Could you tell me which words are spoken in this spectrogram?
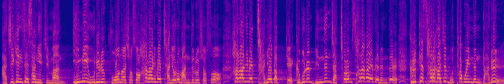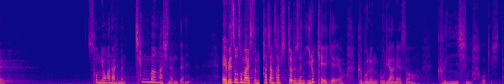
아직인 세상이지만 이미 우리를 구원하셔서 하나님의 자녀로 만들으셔서 하나님의 자녀답게 그분을 믿는 자처럼 살아가야 되는데 그렇게 살아가지 못하고 있는 나를 성령 하나님은 책망하시는데 에베소서 말씀 4장 30절에서는 이렇게 얘기해요. 그분은 우리 안에서 근심하고 계시다.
